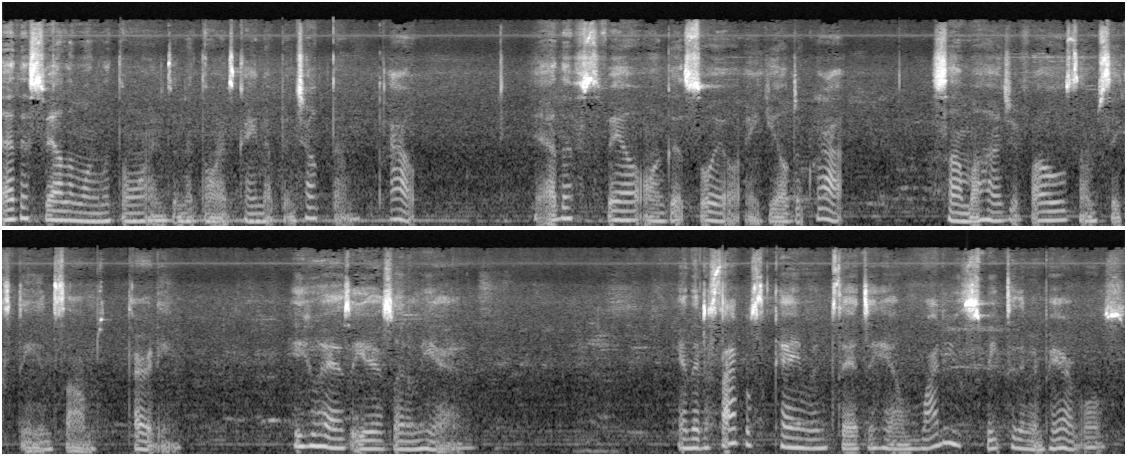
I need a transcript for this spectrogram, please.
Others fell among the thorns, and the thorns came up and choked them out. The others fell on good soil and yielded a crop, some a hundredfold, some sixty, and some thirty. He who has ears, let him hear. And the disciples came and said to him, Why do you speak to them in parables?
